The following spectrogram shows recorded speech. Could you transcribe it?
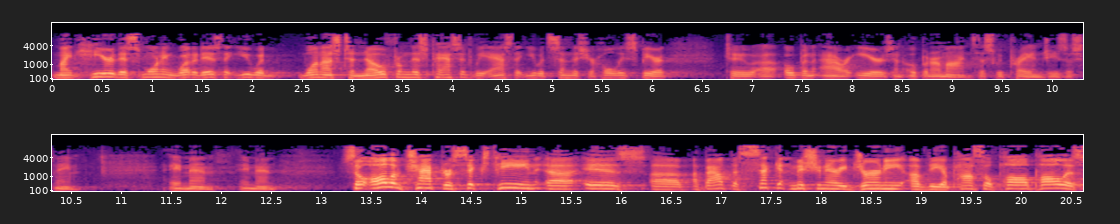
might hear this morning what it is that you would want us to know from this passage. We ask that you would send us your Holy Spirit to uh, open our ears and open our minds. This we pray in Jesus' name. Amen. Amen. So all of chapter 16 uh, is uh, about the second missionary journey of the apostle Paul. Paul is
